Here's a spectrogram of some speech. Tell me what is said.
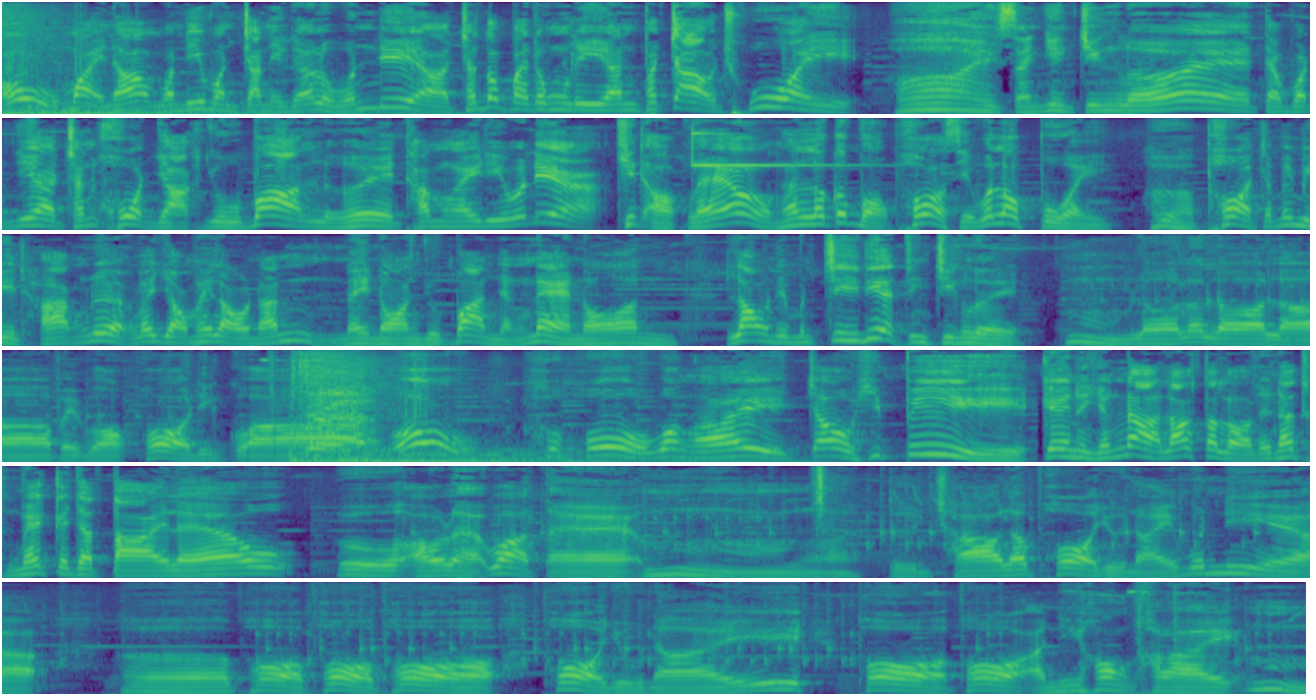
โอ้ไม่นะ วันนี้วันจันทร์อีกแล้วเหรอวันนี้ฉันต้องไปโรงเรียนพระเจ้าช่วยเฮ้ยแสงจริง ๆ เลย แต่วันนี้ฉันโคตรอยากอยู่บ้านเลยทำไงดีวะเนี่ยคิดออกแล้วงั้นเราก็บอกพ่อสิว่าเราป่วยเฮ้อพ่อจะไม่มีทางเลือกและยอมให้เรานั้นในนอนอยู่บ้านอย่างแน่นอนเล่าเนี่ยมันจีเนี่ยจริง ๆ เลยอืมรอแล้วรอรอไปบอกพ่อดีกว่า โอ้โหโหว่าไง เจ้าฮิปปี้แกเนี่ยยังน่ารักตลอดเลยนะ ถึงแม้แกจะตายแล้ว เออเอาแหละว่าแต่อืมตื่นเช้าแล้วพ่ออยู่ไหนวะเนี่ยเออพ่อพ่อพ่อ พ่ออยู่ไหน พ่อพ่ออันนี้ห้องใคร อืม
